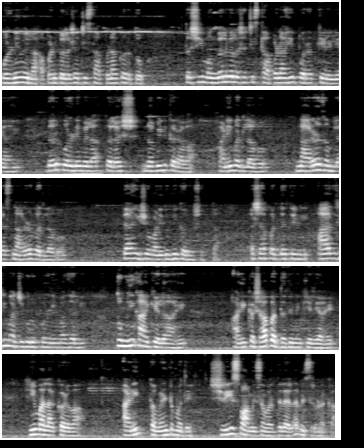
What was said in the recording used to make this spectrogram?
पौर्णिमेला आपण कलशाची स्थापना करतो तशी मंगल कलशाची स्थापना ही परत केलेली आहे. दर पौर्णिमेला कलश नवीन करावा पाणी बदलावं. नारळ जमल्यास नारळ बदलावं. त्या हिशोबाने तुम्ही करू शकता. अशा पद्धतीने आज ही माझी गुरुपौर्णिमा झाली. तुम्ही काय केलं आहे आणि कशा पद्धतीने केली आहे ही मला कळवा आणि कमेंटमध्ये श्री स्वामी समर्थ लिहायला विसरू नका.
